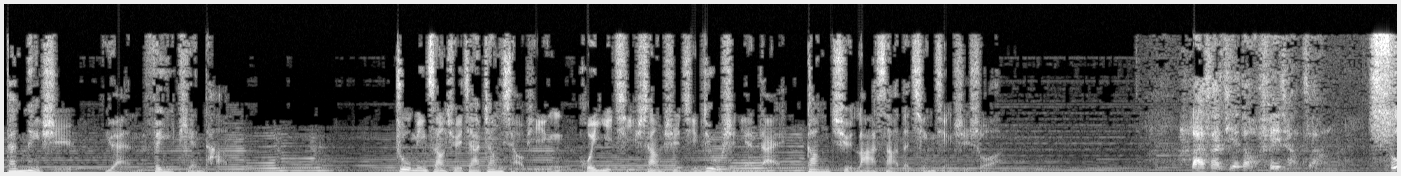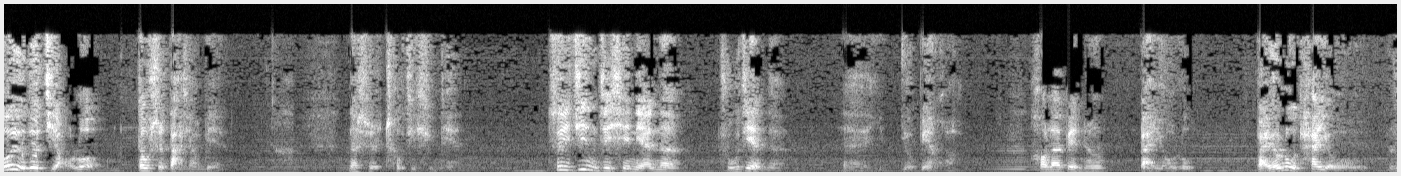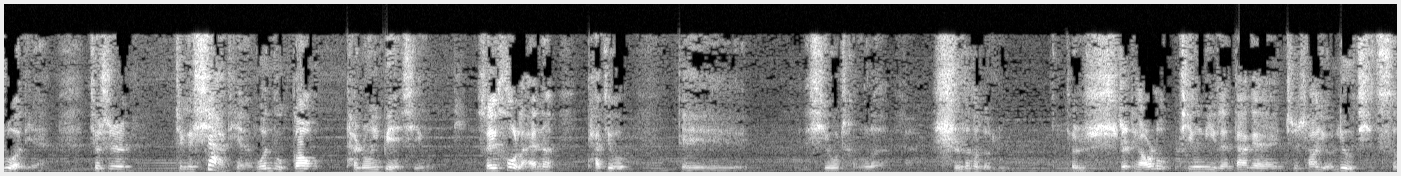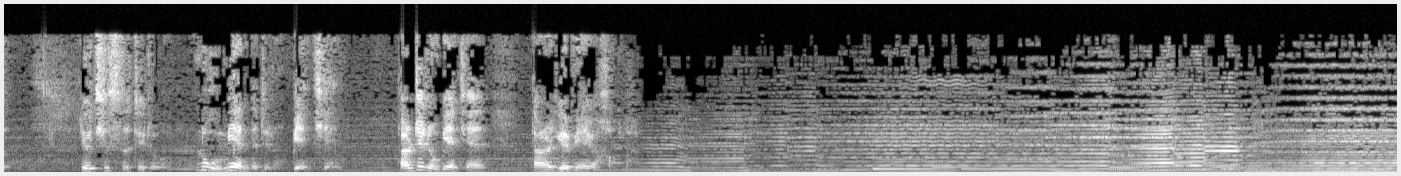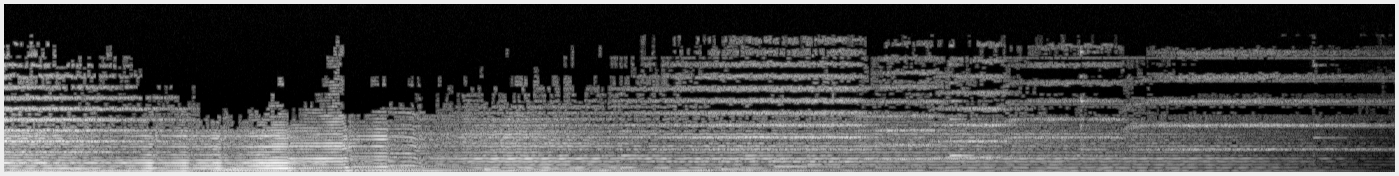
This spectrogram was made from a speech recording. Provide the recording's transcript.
但那时远非天堂。著名藏学家张小平回忆起上世纪六十年代刚去拉萨的情景时说：“拉萨街道非常脏，所有的角落都是大小便，那是臭气熏天。最近这些年呢，逐渐的，呃，有变化，后来变成柏油路。柏油路它有弱点，就是这个夏天温度高，它容易变形，所以后来呢。”他就给修成了石头的路，就是十条路，经历了大概至少有六七次，六七次这种路面的这种变迁。当然，这种变迁当然越变越好了。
